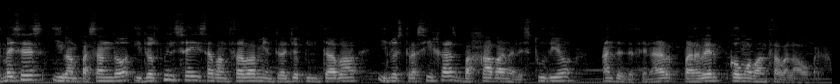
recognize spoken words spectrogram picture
Los meses iban pasando y 2006 avanzaba mientras yo pintaba y nuestras hijas bajaban al estudio antes de cenar para ver cómo avanzaba la obra.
